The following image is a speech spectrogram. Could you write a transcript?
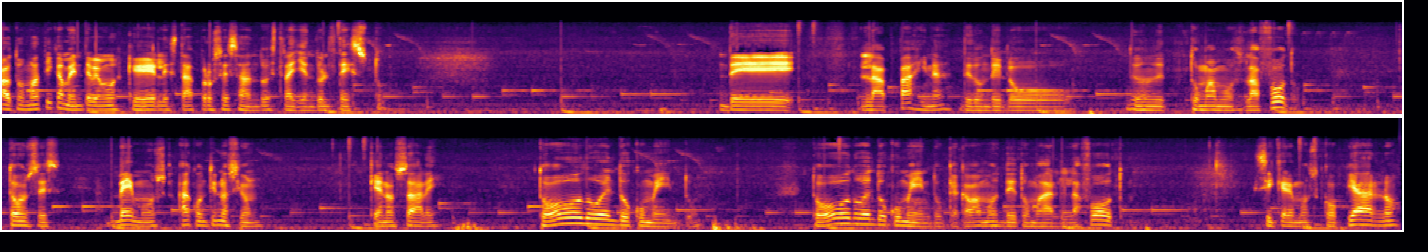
Automáticamente vemos que él está procesando, extrayendo el texto de la página de donde lo de donde tomamos la foto. Entonces vemos a continuación que nos sale todo el documento todo el documento que acabamos de tomarle la foto. Si queremos copiarlo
